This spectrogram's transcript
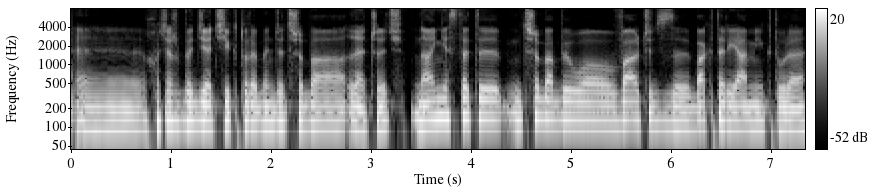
e, chociażby dzieci, które będzie trzeba leczyć. No i niestety trzeba było walczyć z bakteriami, które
